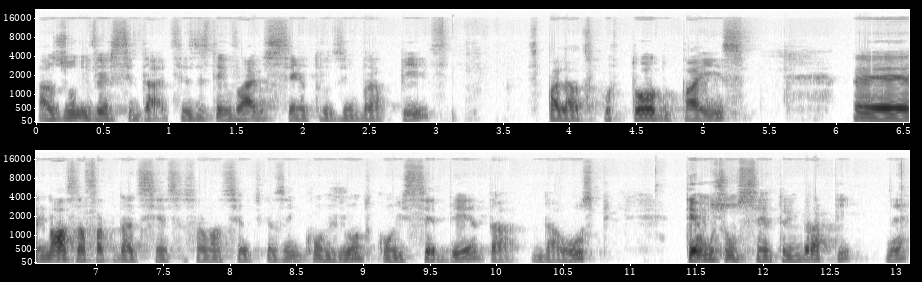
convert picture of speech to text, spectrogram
as universidades. Existem vários centros em Brapis, espalhados por todo o país. É, nós, na Faculdade de Ciências Farmacêuticas, em conjunto com o ICB da, da USP, temos um centro em Brapi. Né?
